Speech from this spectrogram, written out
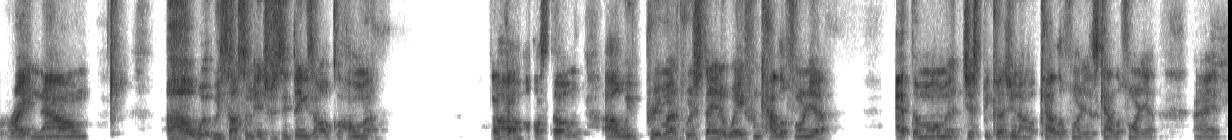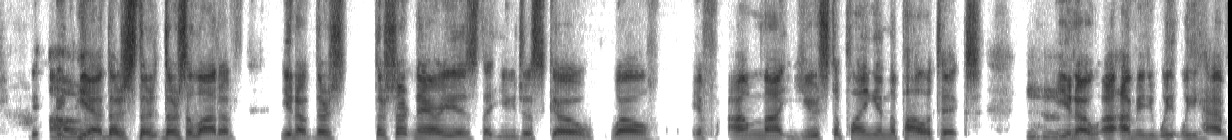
right now. Uh, we, we saw some interesting things in Oklahoma. Okay. Uh, also, uh, we pretty much we're staying away from California at the moment, just because you know California is California, right? Um, yeah, there's there, there's a lot of you know there's there's certain areas that you just go well if I'm not used to playing in the politics, mm-hmm. you know, I mean, we we have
